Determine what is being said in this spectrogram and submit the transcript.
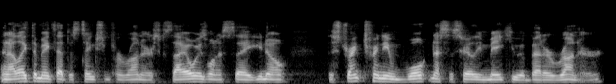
And I like to make that distinction for runners because I always want to say, you know, the strength training won't necessarily make you a better runner,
